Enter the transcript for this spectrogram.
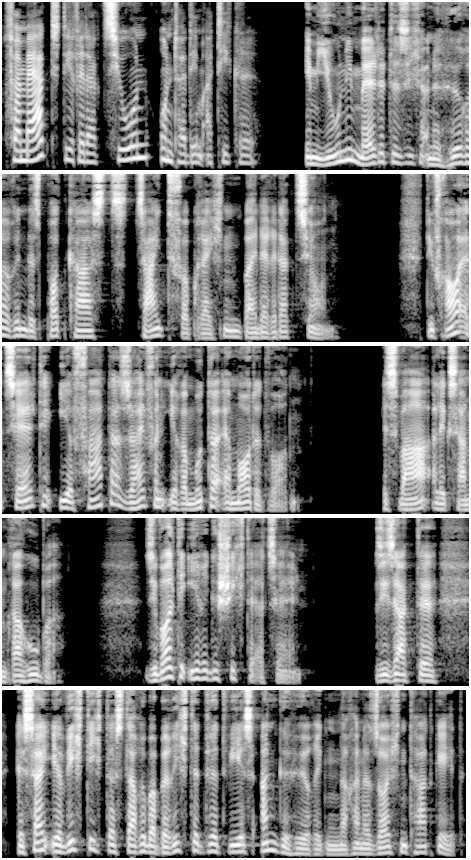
vermerkt die Redaktion unter dem Artikel. Im Juni meldete sich eine Hörerin des Podcasts Zeitverbrechen bei der Redaktion. Die Frau erzählte, ihr Vater sei von ihrer Mutter ermordet worden. Es war Alexandra Huber. Sie wollte ihre Geschichte erzählen. Sie sagte, es sei ihr wichtig, dass darüber berichtet wird, wie es Angehörigen nach einer solchen Tat geht.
